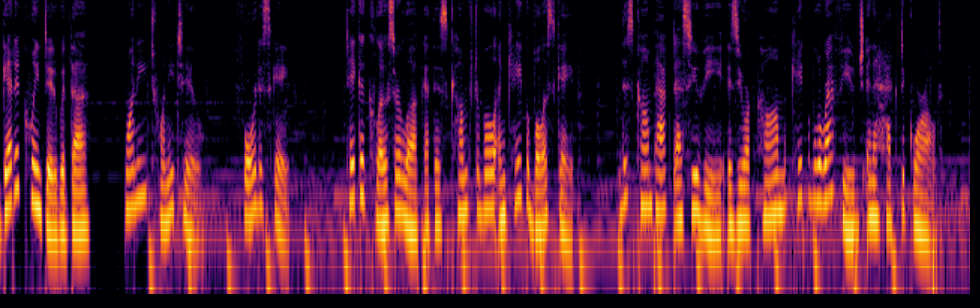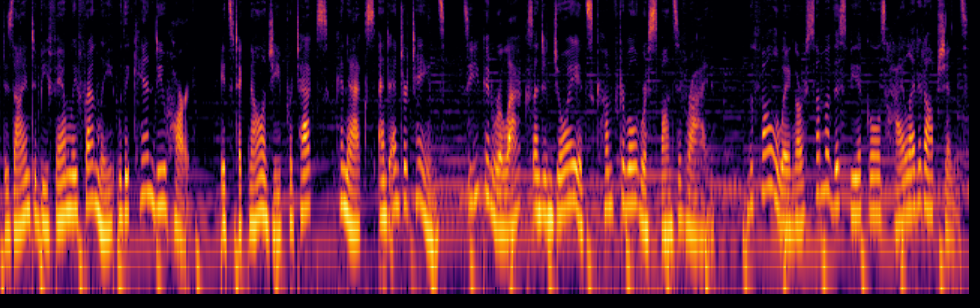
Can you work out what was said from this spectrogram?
Get acquainted with the 2022 Ford Escape. Take a closer look at this comfortable and capable Escape. This compact SUV is your calm, capable refuge in a hectic world. Designed to be family-friendly with a can-do heart, its technology protects, connects, and entertains, so you can relax and enjoy its comfortable, responsive ride. The following are some of this vehicle's highlighted options.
